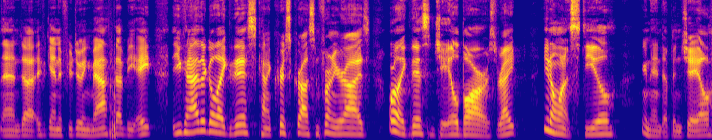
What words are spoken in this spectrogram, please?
And uh, again, if you're doing math, that'd be eight. You can either go like this, kind of crisscross in front of your eyes, or like this, jail bars, right? You don't want to steal. You're going to end up in jail.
